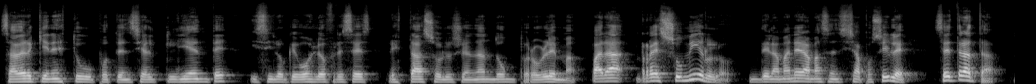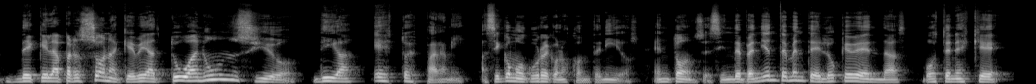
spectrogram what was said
saber quién es tu potencial cliente y si lo que vos le ofreces le está solucionando un problema. Para resumirlo de la manera más sencilla posible, se trata de que la persona que vea tu anuncio diga esto es para mí, así como ocurre con los contenidos. Entonces, independientemente de lo que vendas, vos tenés que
